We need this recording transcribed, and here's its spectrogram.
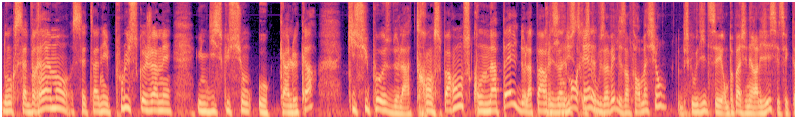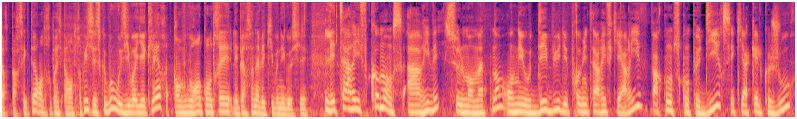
Donc c'est vraiment cette année plus que jamais une discussion au cas le cas qui suppose de la transparence qu'on appelle de la part des industriels. Est-ce que vous avez les informations? Puisque vous dites c'est on peut pas généraliser, c'est secteur par secteur, entreprise par entreprise. Est-ce que vous vous y voyez clair quand vous rencontrez les personnes avec qui vous négociez? Les tarifs commencent à arriver seulement maintenant on est au début des premiers tarifs qui arrivent. Par contre, ce qu'on peut dire, c'est qu'il y a quelques jours,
